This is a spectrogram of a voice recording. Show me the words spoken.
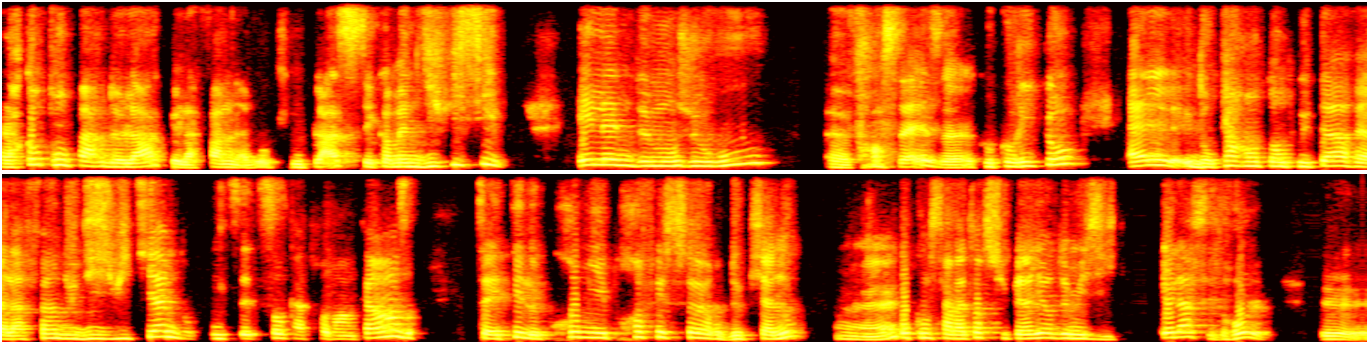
Alors, quand on part de là, que la femme n'avait aucune place, c'est quand même difficile. Hélène de Montgeroux, française, euh, Cocorico, elle, donc 40 ans plus tard, vers la fin du 18e, donc 1795, ça a été le premier professeur de piano ouais. au Conservatoire supérieur de musique. Et là, c'est drôle, euh,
